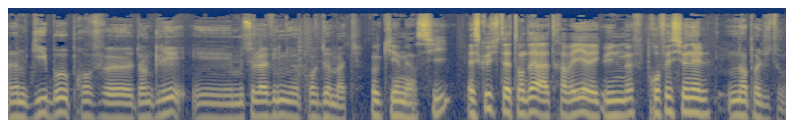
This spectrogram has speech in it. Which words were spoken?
Madame Guibaud, prof d'anglais, et Monsieur Lavigne, prof de maths. Ok, merci. Est-ce que tu t'attendais à travailler avec une meuf professionnelle? Non, pas du tout.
